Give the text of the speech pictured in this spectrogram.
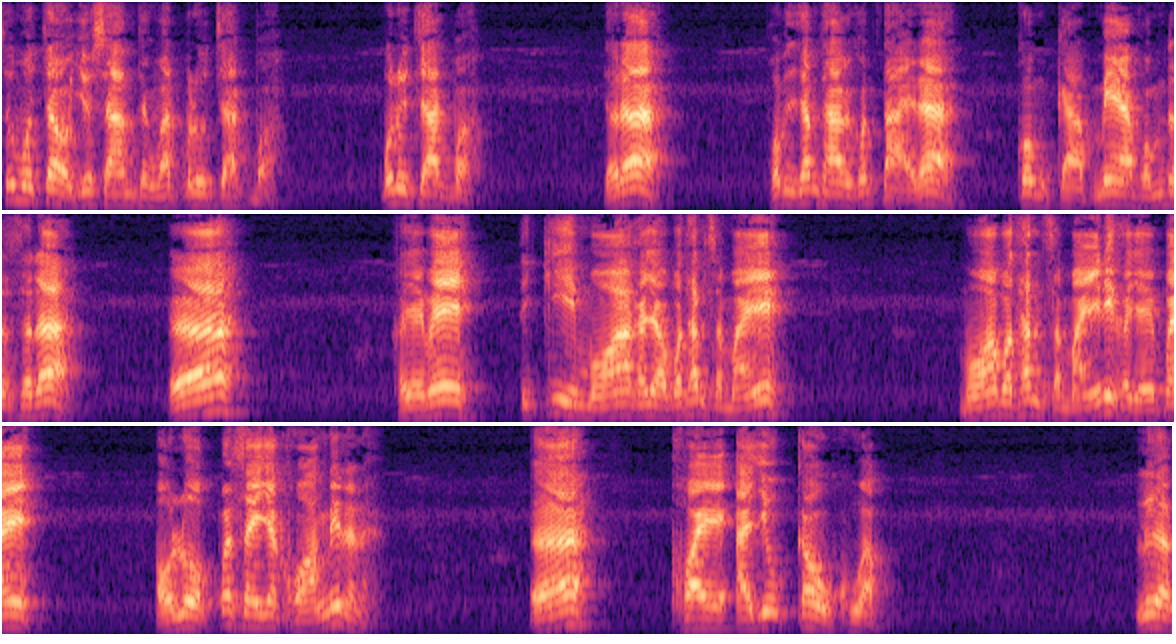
สมมติเจ้าอยู่สามจังหวัดบ่รู้จักบ่บ่รู้จักบ่เดี๋ยวนะผมจะทำทางเป็นคนตายนะก้มกราบแม่ผมซะนะเออเข้าใจไหมติกกี้หมอเขาเจ้าบ่ทันสมัย หมอบ่ทันสมัยนี่เข้าใจไป เอาโลกมาใส่ยาของนี่น่ะนะเออคอยอายุเก้าขวบ เรื่อง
